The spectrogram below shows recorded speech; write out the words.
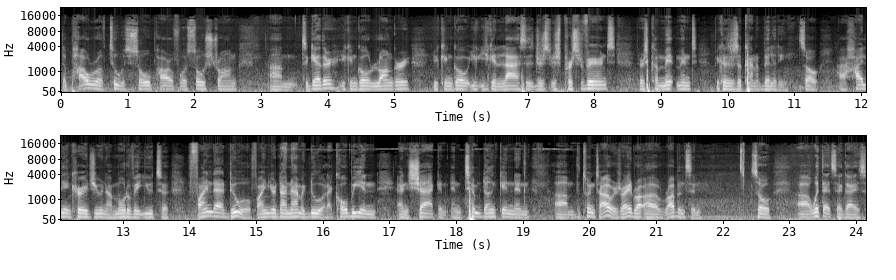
the power of two is so powerful, so strong um, together. You can go longer. You can go you, you can last. There's, there's perseverance. There's commitment because there's accountability. So i highly encourage you and i motivate you to find that duo. Find your dynamic duo like kobe and and Shaq and, and tim duncan and um, the twin towers right? Uh, robinson. So uh, with that said guys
